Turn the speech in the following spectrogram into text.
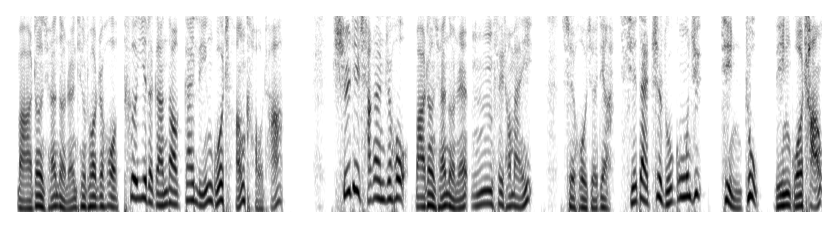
马正全等人听说之后，特意的赶到该林果厂考察。实地查看之后，马正全等人嗯非常满意，随后决定啊携带制毒工具进驻林国厂。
